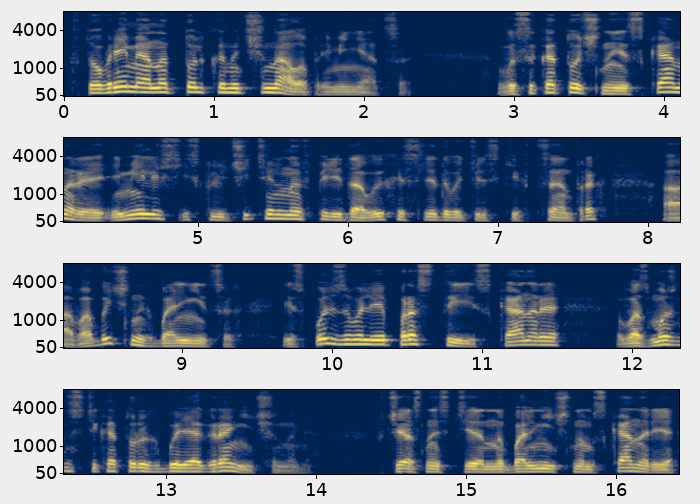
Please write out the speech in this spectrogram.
В то время она только начинала применяться. Высокоточные сканеры имелись исключительно в передовых исследовательских центрах, а в обычных больницах использовали простые сканеры, возможности которых были ограниченными. В частности, на больничном сканере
